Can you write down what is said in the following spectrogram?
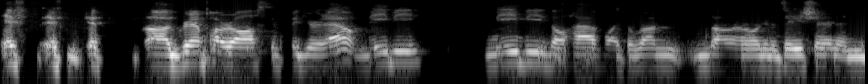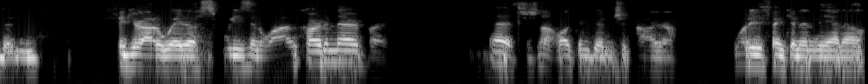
if if if uh, Grandpa Ross can figure it out, maybe maybe they'll have like a run run organization and, and figure out a way to squeeze in a wild card in there. But yeah, it's just not looking good in Chicago. What are you thinking in the NL?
